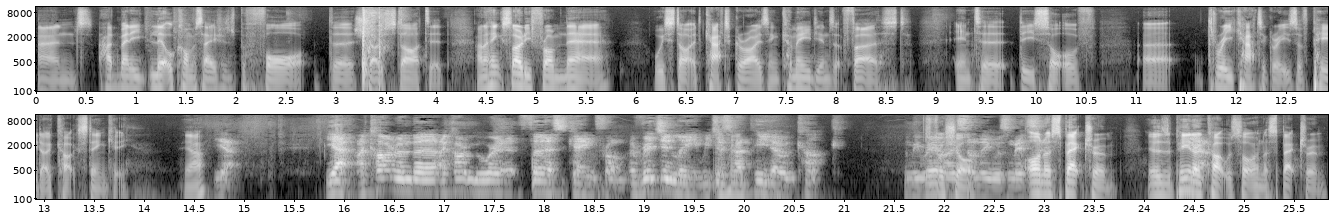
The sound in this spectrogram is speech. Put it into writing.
and had many little conversations before the show started. And I think slowly from there, we started categorizing comedians at first into these sort of uh, three categories of pedo, cuck, stinky. Yeah. yeah, yeah. I can't remember. I can't remember where it first came from. Originally, we just had pedo and cuck, and we realized Mm-hmm. sure. something was missing. on a spectrum. It was a pedo Yeah. cut was sort of on a spectrum.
